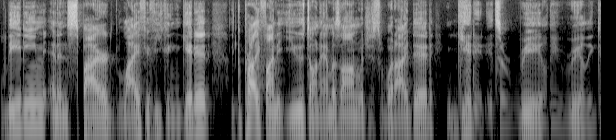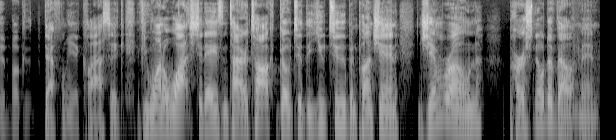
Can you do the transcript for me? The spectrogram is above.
Leading an Inspired Life. If you can get it, you could probably find it used on Amazon, which is what I did. Get it. It's a really, really good book. It's definitely a classic. If you want to watch today's entire talk, go to the YouTube and punch in Jim Rohn Personal Development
